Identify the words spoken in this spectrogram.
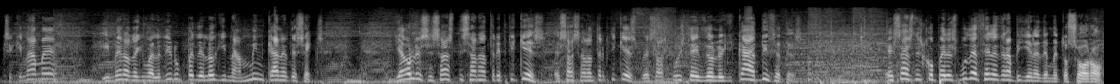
ξεκινάμε ημέρα του Αγίου Βαλεντίνου. Πέντε λόγοι να μην κάνετε σεξ. Για όλες εσάς τις ανατρεπτικές, εσάς ανατρεπτικές, εσάς που είστε ιδεολογικά αντίθετες. Εσάς τις κοπέλες που δεν θέλετε να πηγαίνετε με το σωρό.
